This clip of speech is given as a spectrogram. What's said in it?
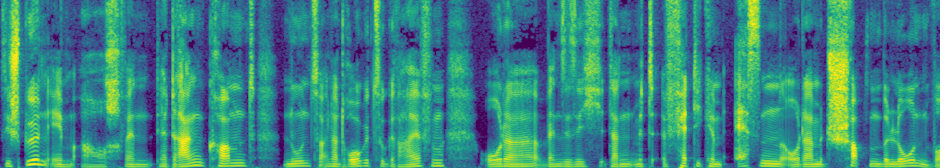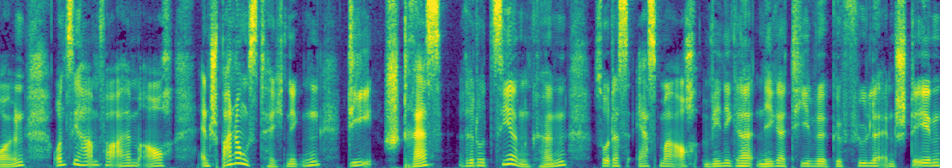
Sie spüren eben auch, wenn der Drang kommt, nun zu einer Droge zu greifen oder wenn sie sich dann mit fettigem Essen oder mit Shoppen belohnen wollen. Und sie haben vor allem auch Entspannungstechniken, die Stress reduzieren können, so dass erstmal auch weniger negative Gefühle entstehen,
